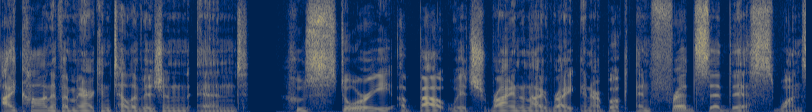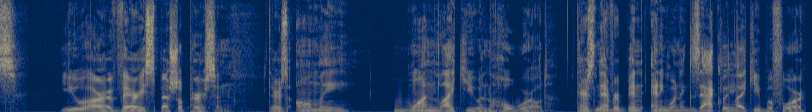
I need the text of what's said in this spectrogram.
icon of American television and whose story about which Ryan and I write in our book. And Fred said this once You are a very special person. There's only one like you in the whole world. There's never been anyone exactly like you before,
